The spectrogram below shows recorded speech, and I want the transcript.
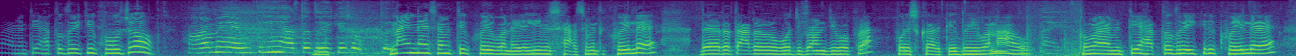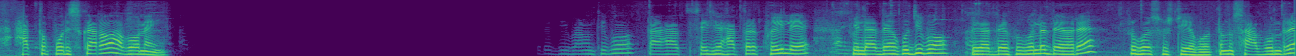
ତମେ ଏମିତି ହାତ ଧୋଇକି ଖୋଉଛ ହଁ ଆମେ ଏମିତି ହିଁ ହାତ ଧୋଇକି ସବୁବେଳେ ନାଇଁ ନାଇଁ ସେମିତି ଖୋଇବ ନାହିଁ। ଏଇ ସା- ସେମିତି ଖୋଇଲେ ଦେହରେ ତାର ରୋଗ ଜୀବାଣୁ ଯିବ ପୁରା ପରିଷ୍କାର କି ଧୋଇବ ନା ଆଉ। ଆଇ ତୁମେ ଏମିତି ହାତ ଧୋଇକିରି ଖୋଇଲେ ହାତ ପରିଷ୍କାର ହେବ ନାହିଁ। ଜୀବାଣୁ ଥିବ ତା ହାତ ସେଇ ଯେ ହାତରେ ଖୋଇଲେ ପିଲା ଦେହକୁ ଯିବ। ପିଲା ଦେହକୁ ଗଲେ ଦେହରେ ରୋଗ ସୃଷ୍ଟି ହେବ। ତେଣୁ ସାବୁନରେ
